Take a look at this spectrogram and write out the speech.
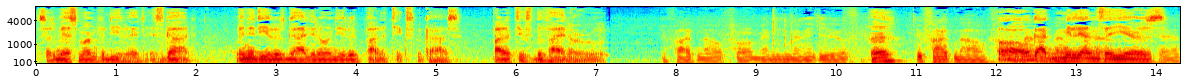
So the best man to deal with is God. When you deal with God, you don't deal with politics because politics divide and rule. You fight now for many, many years. Huh? You fight now for Oh, we got many millions of years Yeah.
